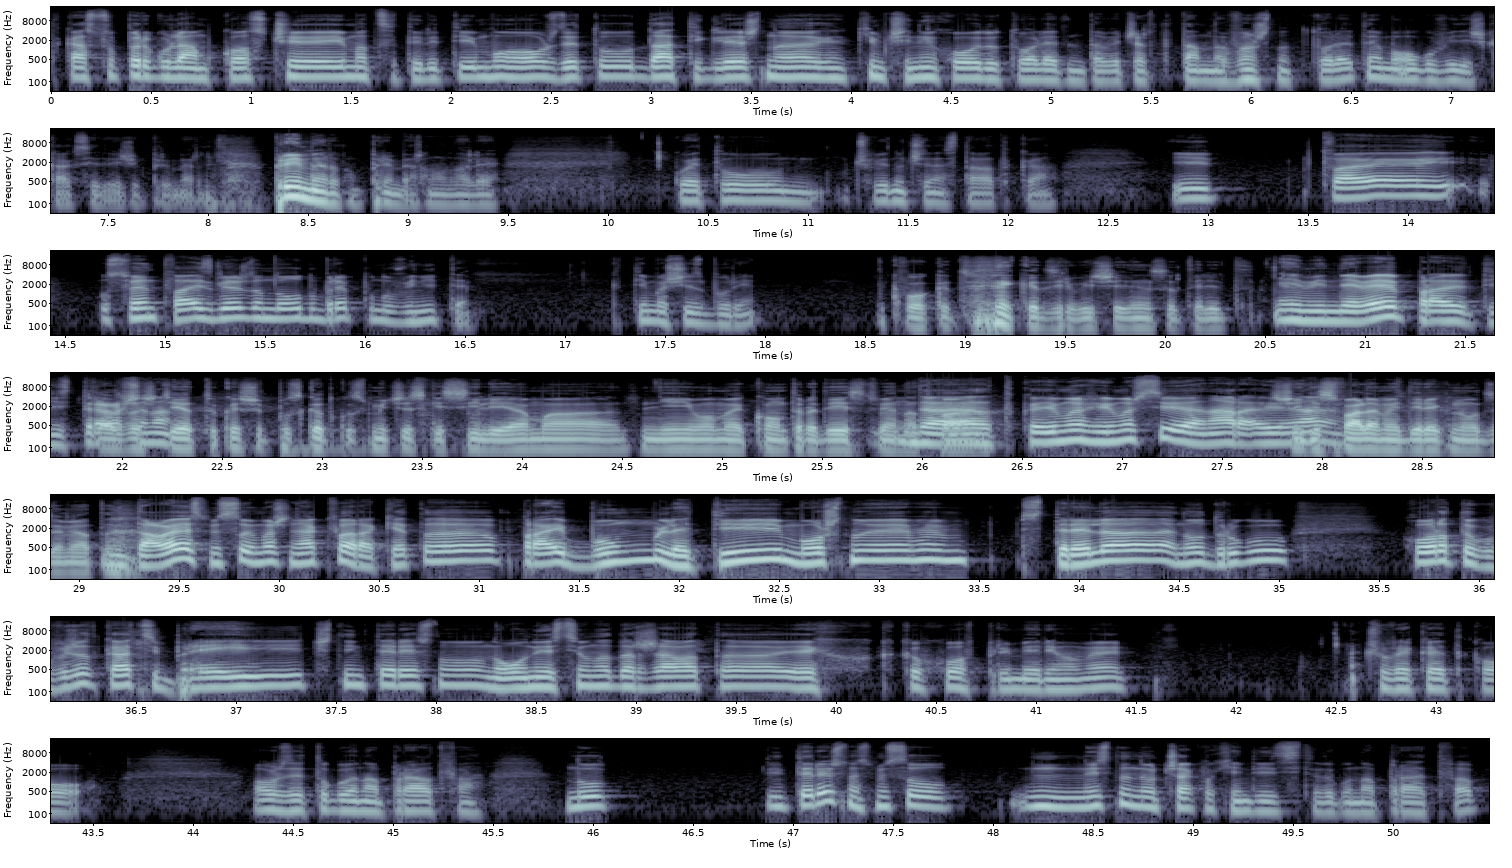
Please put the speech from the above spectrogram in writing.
така супер голям кост, че имат сателити. Има общо взето, да, ти гледаш на Ким Чен Ин ходи до туалетната вечерта, там на външната туалета и мога го видиш как се движи, примерно. Примерно, примерно, нали? Което очевидно, че не става така. И това е, освен това, изглежда много добре по новините. Като имаш избори. Какво като, като взривиш един сателит? Еми, не бе, прави, ти Казваш, една... тия тук ще пускат космически сили, ама ние имаме контрадействие на Да, това. тук имаш, имаш си една... Ще ги сваляме директно от земята. Да, бе, смисъл имаш някаква ракета, прави бум, лети, мощно е, стреля, едно друго. Хората го виждат, казват си, брей, че ти е интересно, много ни е силна държавата, ех, какъв хубав пример имаме. Човека е такова. Още го е направил това. Но интересно е смисъл, наистина не очаквах индийците да го направят това.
